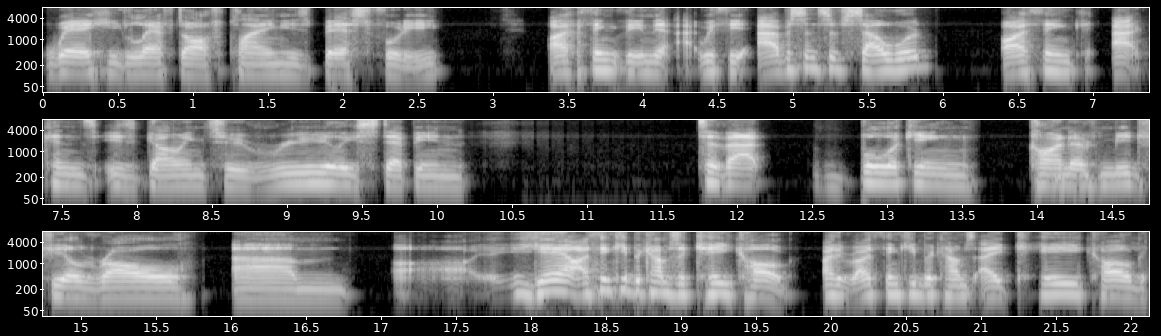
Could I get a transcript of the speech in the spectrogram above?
where he left off playing his best footy. I think the, in the with the absence of Selwood, I think Atkins is going to really step in to that bullocking kind of midfield role. Um, uh, yeah, I think he becomes a key cog. I, I think he becomes a key cog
